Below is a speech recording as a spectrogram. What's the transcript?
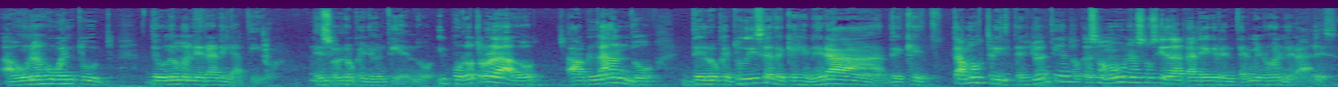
a una juventud de una manera negativa. Eso es lo que yo entiendo. Y por otro lado, hablando de lo que tú dices de que genera, de que estamos tristes, yo entiendo que somos una sociedad alegre en términos generales.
